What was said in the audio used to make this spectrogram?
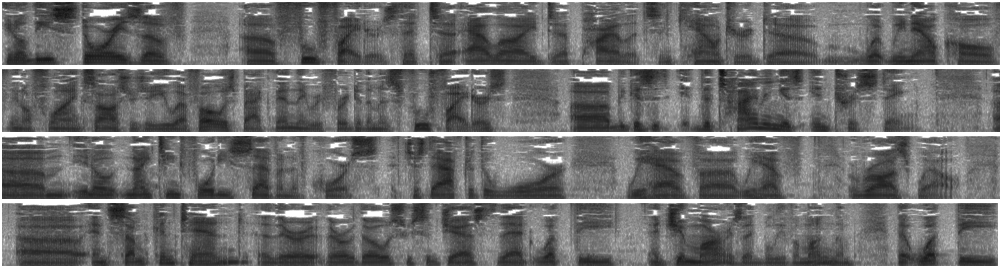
you know these stories of uh, Foo Fighters that uh, Allied uh, pilots encountered uh, what we now call you know flying saucers or UFOs. Back then they referred to them as Foo Fighters uh, because it, the timing is interesting. Um, you know, 1947, of course, just after the war, we have uh, we have Roswell. Uh, and some contend, uh, there are, there are those who suggest that what the, uh, Jim Marrs, I believe among them, that what the,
